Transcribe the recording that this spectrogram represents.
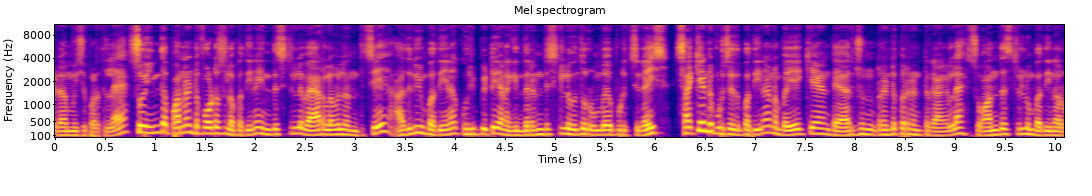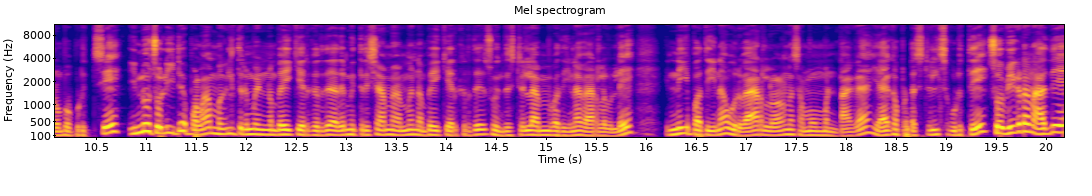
விடாமுயற்சி படத்தில். ஸோ இந்த பன்னெண்டு ஃபோட்டோஸில் பார்த்தீங்கன்னா இந்த ஸ்டில் வேற லெவலில் இருந்துச்சு. அதுலேயும் பார்த்தீங்கன்னா குறிப்பிட்டு எனக்கு இந்த ரெண்டு ஸ்டில் வந்து ரொம்ப பிடிச்சி கைஸ் செகண்ட் பிடிச்சது பார்த்தீங்கன்னா நம்ம ஏகே அண்ட் அர்ஜுன் ரெண்டு பேர் இருக்காங்கல்ல ஸோ அந்த ஸ்டில்லும் பார்த்தீங்கன்னா ரொம்ப பிடிச்சி. இன்னும் சொல்லிக்கிட்டே போகலாம் மகிழ் திருமணி நம்ம ஏகே இருக்கிறது அதேமாதிரி த்ரிஷா மேம் நம்ம ஏகே இருக்கிறது. ஸோ இந்த ஸ்டில் எல்லாமே பார்த்தீங்கன்னா வேற லெவலு இன்னைக்கு பார்த்தீங்கன்னா ஒரு வேற லெவலான சம்பவம் பண்ணிட்டாங்க. ஏகப்பட்ட ஸ்டில்ஸ் கொடுத்து. ஸோ விகடன் அதே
